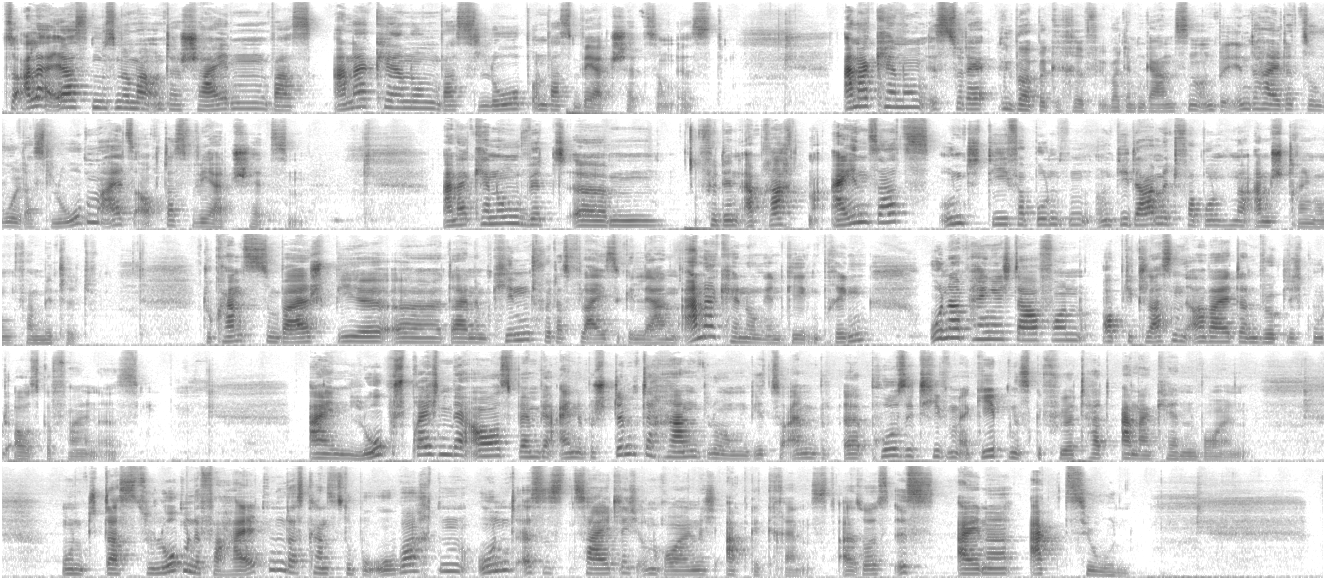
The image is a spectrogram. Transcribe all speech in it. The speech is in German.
Zuallererst müssen wir mal unterscheiden, was Anerkennung, was Lob und was Wertschätzung ist. Anerkennung ist so der Überbegriff über dem Ganzen und beinhaltet sowohl das Loben als auch das Wertschätzen. Anerkennung wird ähm, für den erbrachten Einsatz und die, verbunden, und die damit verbundene Anstrengung vermittelt. Du kannst zum Beispiel äh, deinem Kind für das fleißige Lernen Anerkennung entgegenbringen, unabhängig davon, ob die Klassenarbeit dann wirklich gut ausgefallen ist. Ein Lob sprechen wir aus, wenn wir eine bestimmte Handlung, die zu einem äh, positiven Ergebnis geführt hat, anerkennen wollen. Und das zu lobende Verhalten, das kannst du beobachten und es ist zeitlich und räumlich abgegrenzt. Also es ist eine Aktion.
